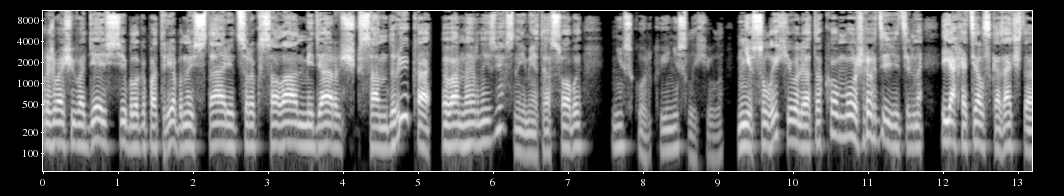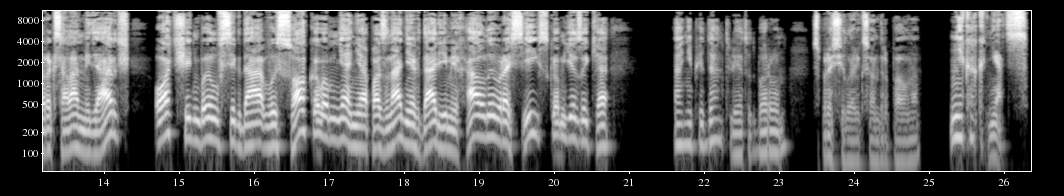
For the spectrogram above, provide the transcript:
проживающий в Одессе, благопотребный старец Роксолан Медярович Ксандрыка, вам, наверное, известно имя этой особы, Нисколько и не слыхивала. Не слыхивали о таком муже, удивительно. Я хотел сказать, что Роксолан Медиарч очень был всегда высокого мнения о познаниях Дарьи Михайловны в российском языке. — А не педант ли этот барон? — спросила Александра Павловна. — Никак нет.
